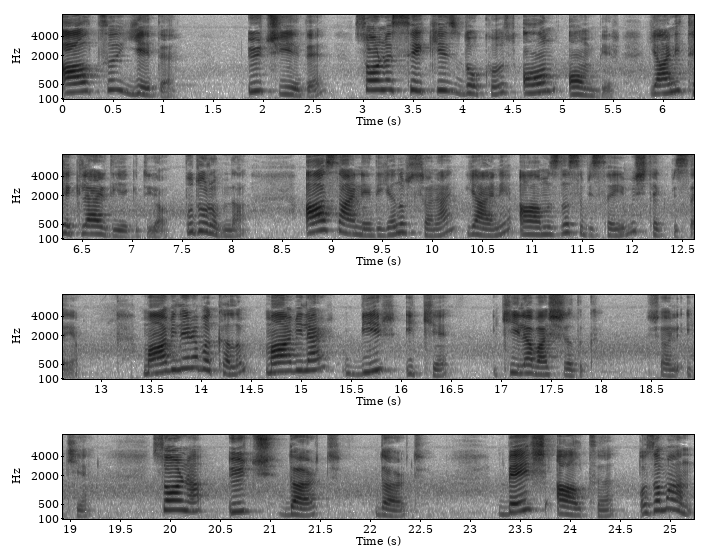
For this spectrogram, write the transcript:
6, 7. 3, 7. Sonra 8, 9, 10, 11. Yani tekler diye gidiyor. Bu durumda A saniyede yanıp sönen yani A'mız nasıl bir sayıymış? Tek bir sayı. Mavilere bakalım. Maviler 1, 2. 2 ile başladık. Şöyle 2. Sonra 3, 4, 4. 5, 6. O zaman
